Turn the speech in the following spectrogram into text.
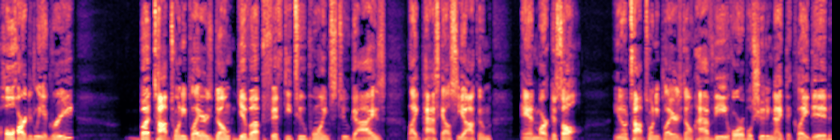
wholeheartedly agree, but top 20 players don't give up 52 points to guys like Pascal Siakam and Marc Gasol. You know, top 20 players don't have the horrible shooting night that Klay did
